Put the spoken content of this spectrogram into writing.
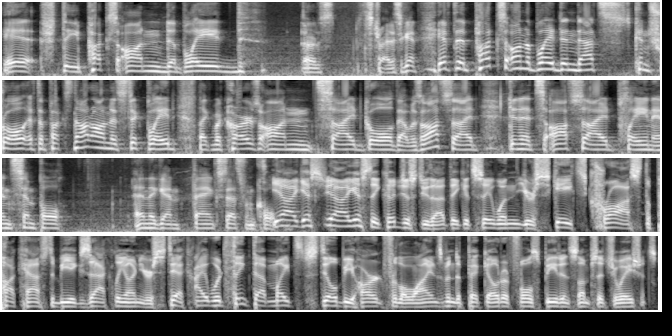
If the puck's on the blade let's try this again. If the puck's on the blade, then that's control. If the puck's not on the stick blade, like Makar's on side goal that was offside, then it's offside, plain and simple. And again, thanks. That's from Cole. Yeah, I guess. Yeah, I guess they could just do that. They could say when your skates cross, the puck has to be exactly on your stick. I would think that might still be hard for the linesman to pick out at full speed in some situations.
